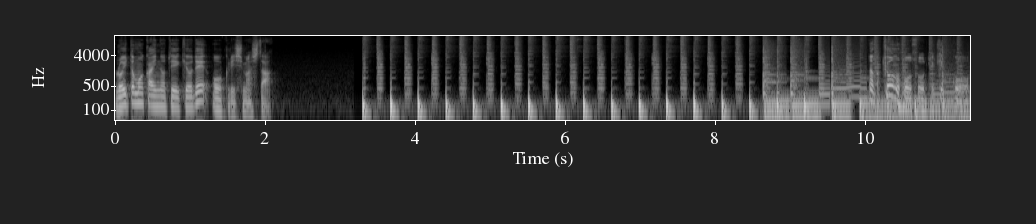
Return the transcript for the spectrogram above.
ロイ友会の提供でお送りしました。なんか今日の放送って結構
